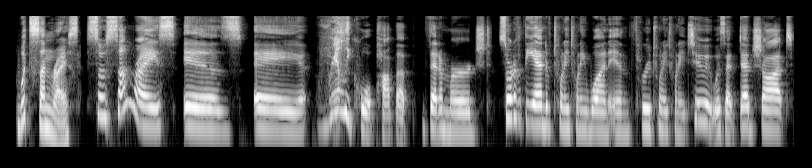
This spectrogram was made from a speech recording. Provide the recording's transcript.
What's sunrice? So Sunrice is a really cool pop-up that emerged sort of at the end of 2021 and through 2022. It was at Deadshot.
